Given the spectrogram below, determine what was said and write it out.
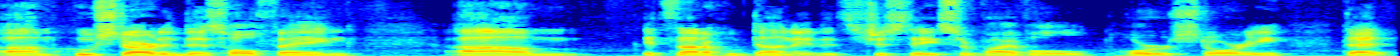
um, who started this whole thing? Um, it's not a whodunit. It's just a survival horror story that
